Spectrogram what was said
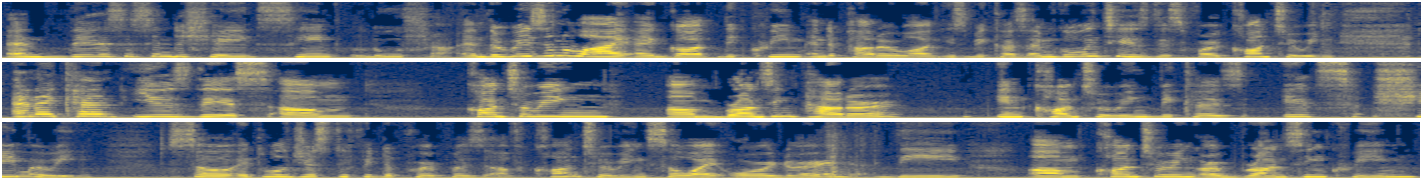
And this is in the shade Saint Lucia. And the reason why I got the cream and the powder one is because I'm going to use this for contouring. And I can't use this um, contouring um, bronzing powder in contouring because it's shimmery so it will just defeat the purpose of contouring. So I ordered the um, contouring or bronzing cream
